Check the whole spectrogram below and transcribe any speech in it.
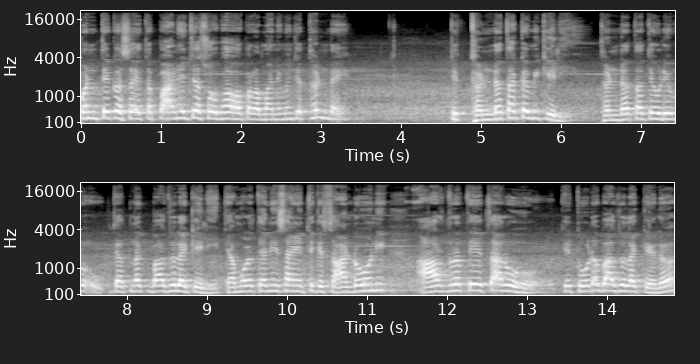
पण ते कसं आहे तर पाण्याच्या स्वभावाप्रमाणे म्हणजे थंड आहे. ती थंडता कमी केली. थंडता तेवढी त्यातनं बाजूला केली. त्यामुळं त्यांनी सांगितलं की सांडवणी आर्द्रतेचा रोह ते थोडं बाजूला केलं.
